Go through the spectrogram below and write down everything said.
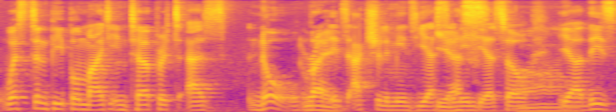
Western people might interpret as no, right. but it actually means yes, yes. in India. So oh. yeah, these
